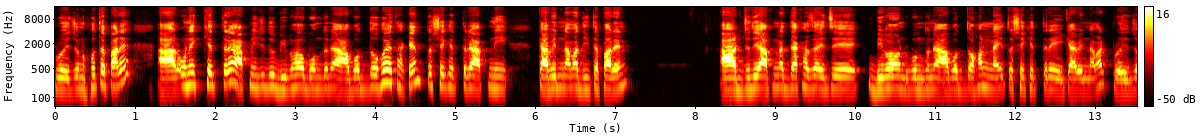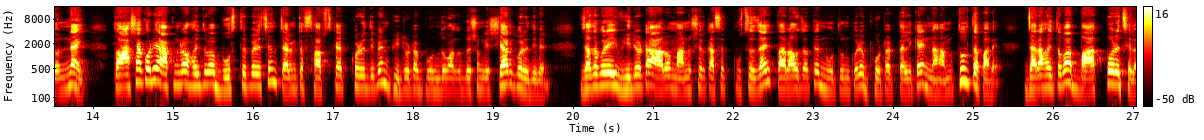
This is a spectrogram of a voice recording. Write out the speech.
প্রয়োজন হতে পারে। আর অনেক ক্ষেত্রে আপনি যদি বিবাহ বন্ধনে আবদ্ধ হয়ে থাকেন, তো সেক্ষেত্রে আপনি কাবিননামা দিতে পারেন। আর যদি আপনার দেখা যায় যে বিবাহ বন্ধনে আবদ্ধ হন নাই, তো সেক্ষেত্রে এই কাবিননামার প্রয়োজন নাই। তো আশা করি আপনারা হয়তোবা বুঝতে পেরেছেন, চ্যানেলটা সাবস্ক্রাইব করে দিবেন, ভিডিওটা বন্ধু বান্ধবদের সঙ্গে শেয়ার করে দিবেন। যাতে করে এই ভিডিওটা আরও মানুষের কাছে পৌঁছে যায়, তারাও যাতে নতুন করে ভোটার তালিকায় নাম তুলতে পারে। যারা হয়তোবা বাদ পড়েছিল,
